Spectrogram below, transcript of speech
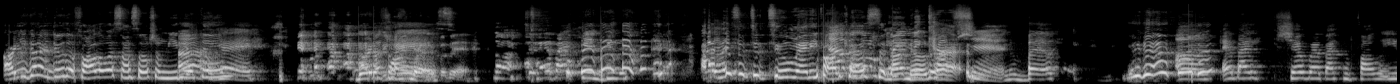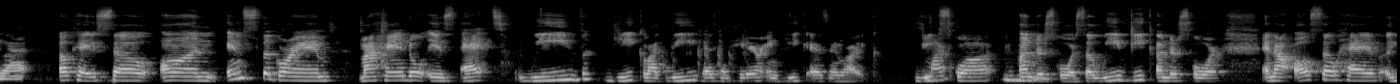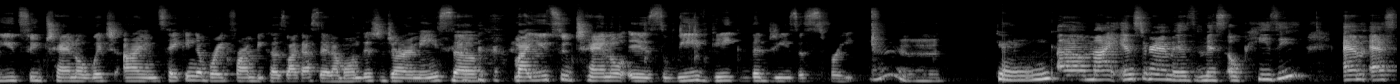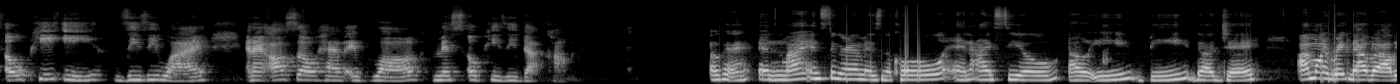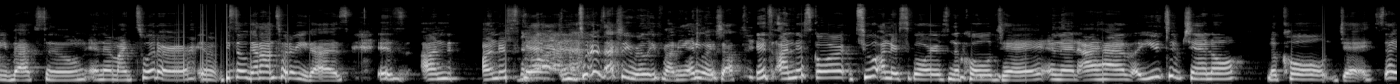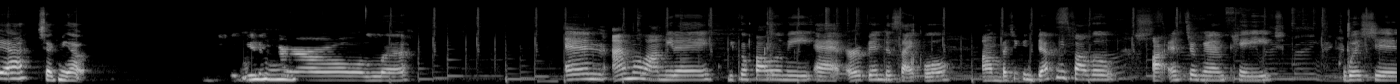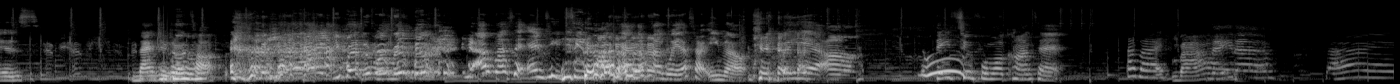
Are you gonna do the follow us on social media Uh, thing? okay. Where to Okay. find us? For that. So everybody can do I listen to too many podcasts gonna not know the that. caption, but okay. um, everybody share where I can follow you at. Okay, so on Instagram, my handle is at Weave Geek, like weave as in hair and geek as in like Geek Smart. Squad Mhm. underscore. So Weave Geek underscore. And I also have a YouTube channel which I am taking a break from because like I said, I'm on this journey. So my YouTube channel is Weave Geek the Jesus Freak. Mm. Gang. Uh, my Instagram is Miss Opeasy, M S O P E Z Z Y. And I also have a blog, missopeasy.com. Okay, and my Instagram is Nicole N I C O L E B dot J. I'm on break now, but I'll be back soon. And then my Twitter, if you still get on Twitter, you guys, is un- underscore. Yeah. Twitter's actually really funny. Anyway, so it's underscore two underscores Nicole J, and then I have a YouTube channel Nicole J. So yeah, check me out. Mhm. girl. And I'm Olamide. You can follow me at Urban Disciple. Um, but you can definitely follow our Instagram page, which is Niger Girl Talk. you better remember. I was about to say NTT podcast. I'm like, wait, that's our email. But yeah, um, stay tuned for more content. Bye bye. Bye. Later. Bye.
